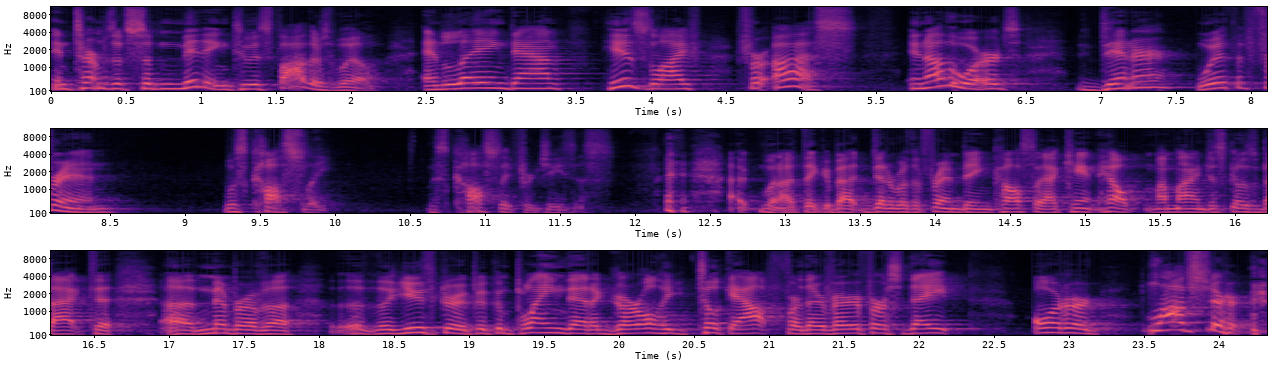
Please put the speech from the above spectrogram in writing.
in terms of submitting to his Father's will and laying down his life for us. In other words, dinner with a friend was costly. It was costly for Jesus. when I think about dinner with a friend being costly, I can't help. My mind just goes back to a member of a, the youth group who complained that a girl he took out for their very first date ordered lobster.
